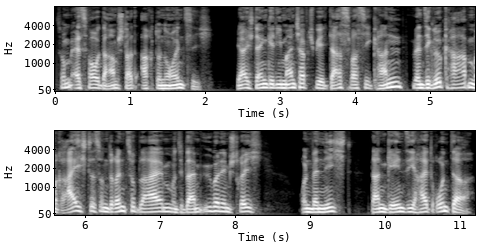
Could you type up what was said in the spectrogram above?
Zum SV Darmstadt 98. Ja, ich denke, die Mannschaft spielt das, was sie kann. Wenn sie Glück haben, reicht es, um drin zu bleiben und sie bleiben über dem Strich. Und wenn nicht, dann gehen sie halt runter.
